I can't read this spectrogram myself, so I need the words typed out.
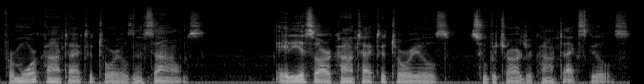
for more Kontakt tutorials and sounds. ADSR Kontakt tutorials, supercharge your Kontakt skills.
